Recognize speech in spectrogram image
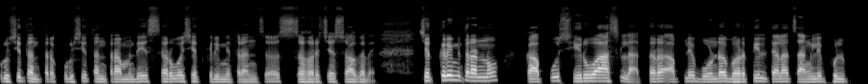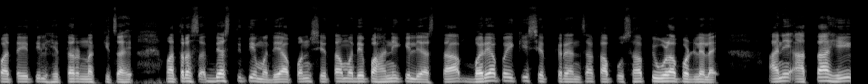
कृषी तंत्र. कृषी तंत्रामध्ये सर्व शेतकरी मित्रांचं सहर्ष स्वागत आहे. शेतकरी मित्रांनो कापूस हिरवा असला तर आपले बोंड भरतील त्याला चांगले फुलपाते येतील हे तर नक्कीच आहे. मात्र सध्या स्थितीमध्ये आपण शेतामध्ये पाहणी केली असता बऱ्यापैकी शेतकऱ्यांचा कापूस हा पिवळा पडलेला आहे. आणि आताही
